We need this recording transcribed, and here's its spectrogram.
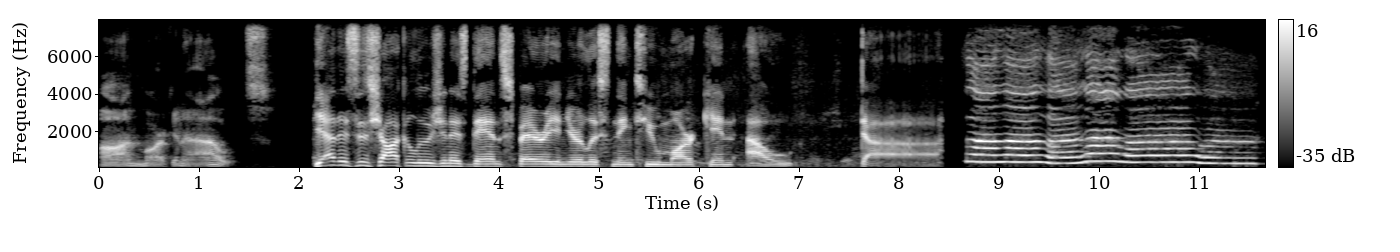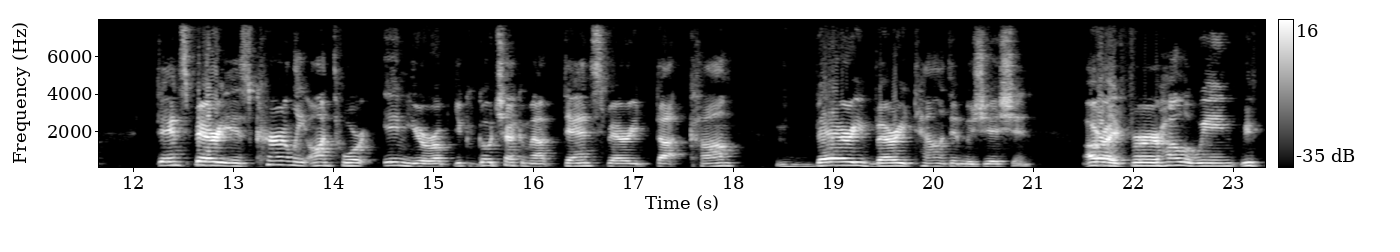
on Marking Out. Yeah, this is Shock Illusionist Dan Sperry, and you're listening to Marking Out. La la la la la la. Dan Sperry is currently on tour in Europe. You could go check him out, dansperry.com. Very, very talented magician. All right, for Halloween, we've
